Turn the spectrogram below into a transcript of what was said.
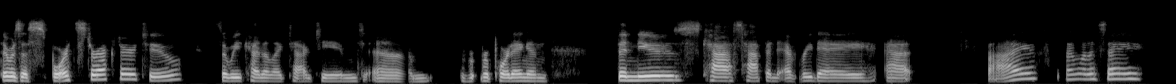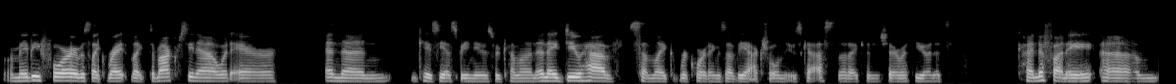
there was a sports director too, so we kind of like tag teamed um, r- reporting, and the newscast happened every day at five, I want to say, or maybe four. It was like right, like Democracy Now would air, and then KCSB News would come on. And I do have some like recordings of the actual newscast that I can share with you, and it's kind of funny. Um,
